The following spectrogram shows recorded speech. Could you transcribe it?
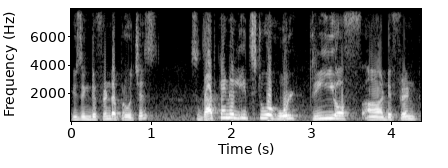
using different approaches. So that kind of leads to a whole tree of uh, different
